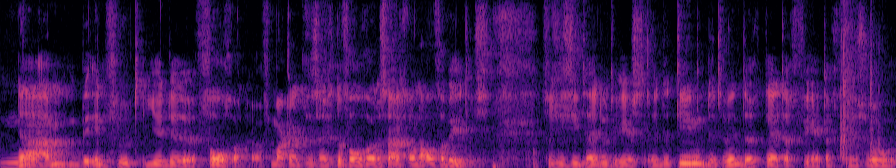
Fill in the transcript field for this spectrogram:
naam beïnvloed je de volgorde. Of makkelijk gezegd, de volgorde staat gewoon alfabetisch. Zoals je ziet, hij doet eerst de 10, de 20, 30, 40 en zo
